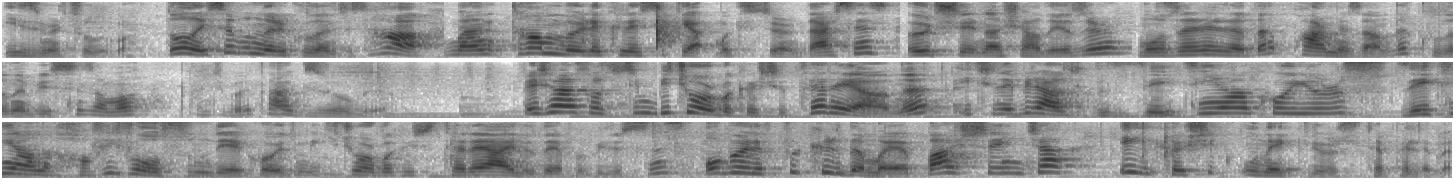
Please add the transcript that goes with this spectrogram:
İzmir tulumu. Dolayısıyla bunları kullanacağız. Ha ben tam böyle klasik yapmak istiyorum derseniz ölçülerini aşağıda yazıyorum. Mozzarella da parmesan da kullanabilirsiniz ama bence böyle daha güzel oluyor. Beşamel sos için bir çorba kaşığı tereyağını, içine birazcık da zeytinyağı koyuyoruz. Zeytinyağını hafif olsun diye koydum. İki çorba kaşığı tereyağıyla da yapabilirsiniz. O böyle fıkırdamaya başlayınca iki kaşık un ekliyoruz tepeleme.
